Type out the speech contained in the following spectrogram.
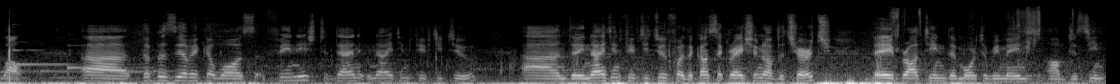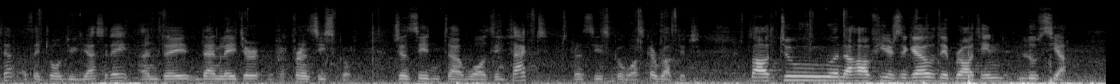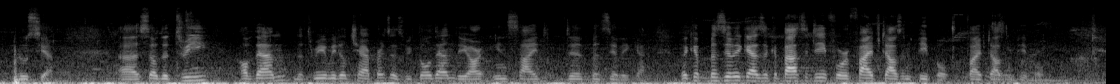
Well, uh, the basilica was finished then in 1952 and in 1952 for the consecration of the church they brought in the mortal remains of jacinta as i told you yesterday and they, then later francisco. Jacinta was intact francisco was corrupted. About two and a half years ago they brought in lucia lucia. Uh, so the three of them, the three little chapels as we call them, they are inside the basilica. The ca- basilica has a capacity for 5,000 people. 5,000 people.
